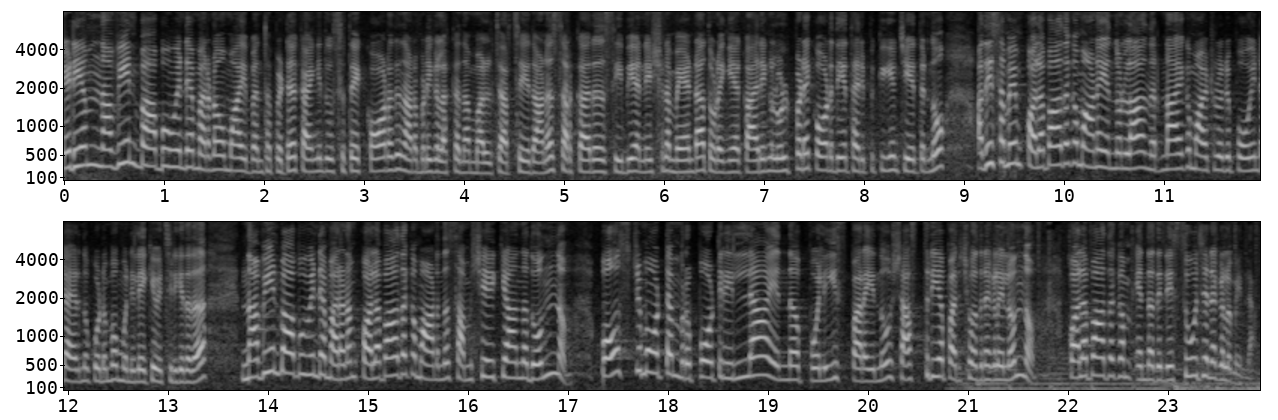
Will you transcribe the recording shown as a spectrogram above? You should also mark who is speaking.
Speaker 1: A D M Naveen ബാബുവിന്റെ മരണവുമായി ബന്ധപ്പെട്ട് കഴിഞ്ഞ ദിവസത്തെ കോടതി നടപടികളൊക്കെ നമ്മൾ ചർച്ച ചെയ്താണ്. സർക്കാർ സി ബി അന്വേഷണം വേണ്ട തുടങ്ങിയ കാര്യങ്ങൾ ഉൾപ്പെടെ കോടതിയെ ധരിപ്പിക്കുകയും ചെയ്തിരുന്നു. അതേസമയം കൊലപാതകമാണ് എന്നുള്ള നിർണായകമായിട്ടുള്ള ഒരു പോയിന്റ് ആയിരുന്നു കുടുംബം മുന്നിലേക്ക് വെച്ചിരിക്കുന്നത്. നവീൻ ബാബുവിന്റെ മരണം കൊലപാതകമാണെന്ന് സംശയിക്കാവുന്നതൊന്നും പോസ്റ്റ്മോർട്ടം റിപ്പോർട്ടിൽ ഇല്ല എന്ന് പോലീസ് പറയുന്നു. ശാസ്ത്രീയ പരിശോധനകളിലൊന്നും കൊലപാതകം എന്നതിന്റെ സൂചനകളുമില്ല.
